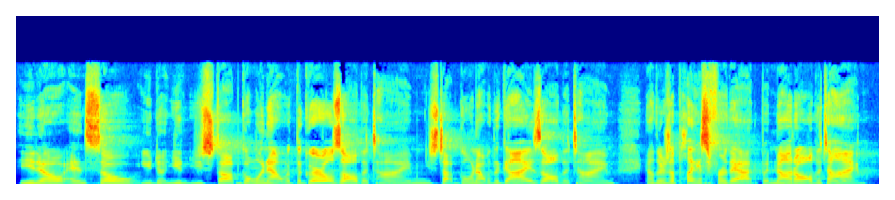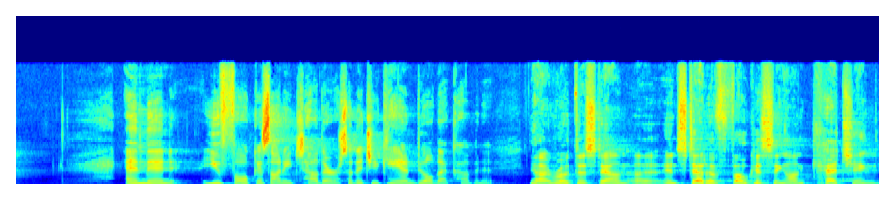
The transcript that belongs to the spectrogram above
You know, and so you, don't, you, you stop going out with the girls all the time, and you stop going out with the guys all the time. Now, there's a place for that, but not all the time. And then you focus on each other so that you can build that covenant. Yeah, I wrote this down. Uh, instead of focusing on catching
